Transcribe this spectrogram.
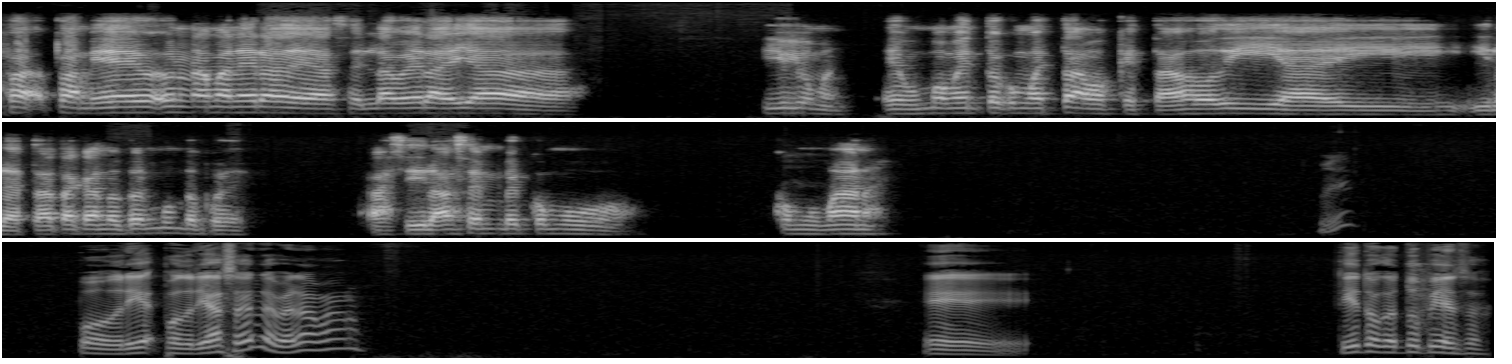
para, mí es una manera de hacerla ver a ella human. En un momento como estamos, que está jodida y, y la está atacando todo el mundo, pues así la hacen ver como, como humana. Podría, podría ser, de verdad, mano. Eh, Tito, ¿qué tú piensas?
